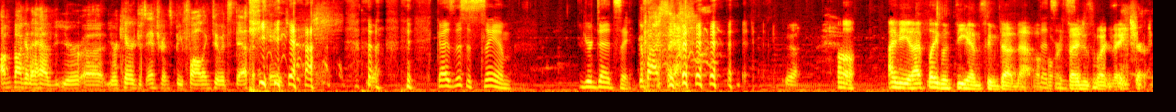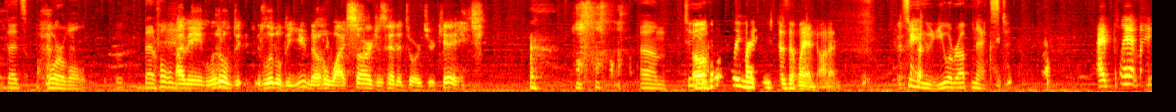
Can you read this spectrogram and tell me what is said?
"I'm not gonna have your uh, your character's entrance be falling to its death in a cage." yeah. Guys, this is Sam. You're dead, Sam. Goodbye, Sam. Yeah. Oh, I mean, I played with DMs who've done that before, so I just wanted to make sure. That's horrible. That whole I mean, little do, little do you know why Sarge is headed towards your cage. Um, to Oh, you, hopefully my teeth doesn't land on him. Tuyu, you are up next. I plant my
